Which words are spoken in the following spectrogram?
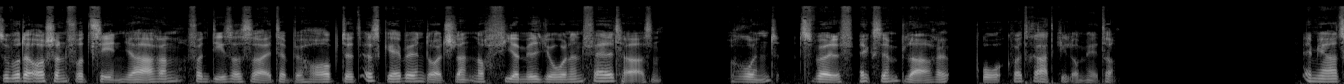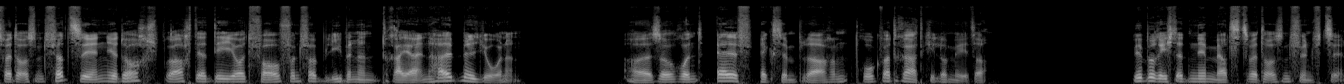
So wurde auch schon vor zehn Jahren von dieser Seite behauptet, es gäbe in Deutschland noch vier Millionen Feldhasen. Rund zwölf Exemplare pro Quadratkilometer. Im Jahr 2014 jedoch sprach der DJV von verbliebenen dreieinhalb Millionen, also rund elf Exemplaren pro Quadratkilometer. Wir berichteten im März 2015.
